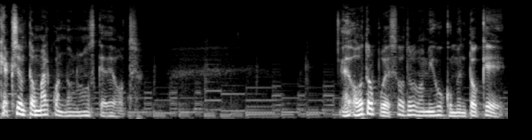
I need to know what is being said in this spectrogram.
qué acción tomar cuando no nos quede otra. Eh, otro, pues, otro amigo comentó que,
